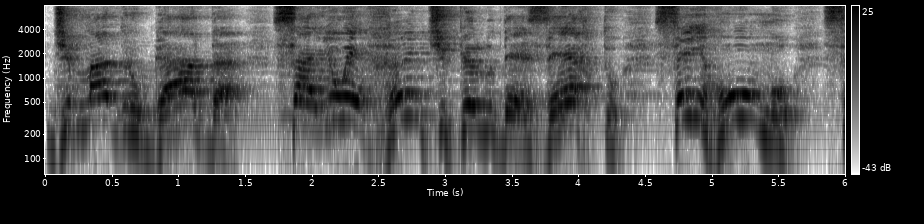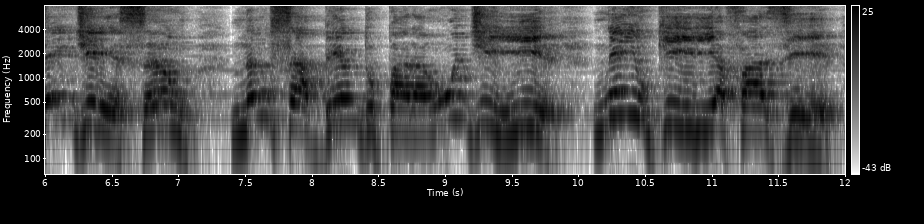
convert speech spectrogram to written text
de madrugada, saiu errante pelo deserto, sem rumo, sem direção, não sabendo para onde ir, nem o que iria fazer.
